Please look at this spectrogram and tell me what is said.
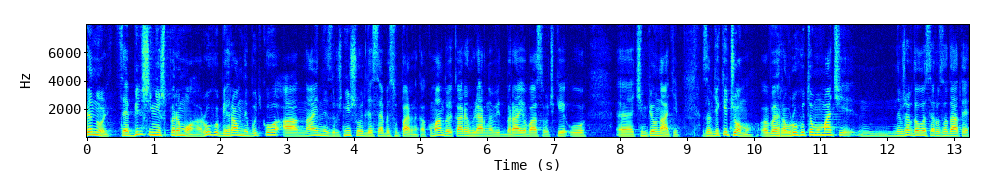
3-0. Це більше ніж перемога. Рух обіграв не будь-кого, а найнезручнішого для себе суперника. Команду, яка регулярно відбирає у вас очки у е, чемпіонаті. Завдяки чому виграв рух у цьому матчі? Невже вдалося розгадати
